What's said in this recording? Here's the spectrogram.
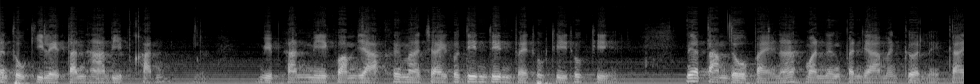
มันถูกกิเลสตัณหาบีบคั้น บีบคั้นมีความอยากขึ้นมาใจก็ดิ้นดิ้นไปทุกทีทุกทีเนี่ยตามดูไปนะ วันหนึ่งปัญญามันเกิดเลยกาย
